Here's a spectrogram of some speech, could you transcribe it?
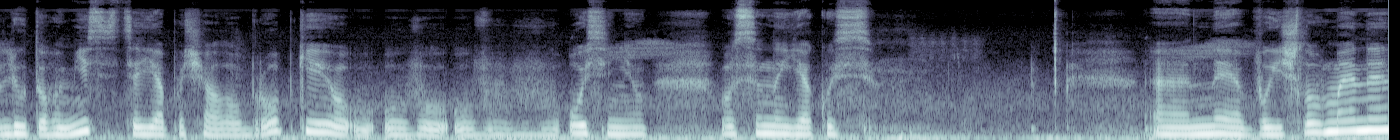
лютого місяця, я почала обробки у- в, в, в осінню, восени якось. е, Не вийшло в мене,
